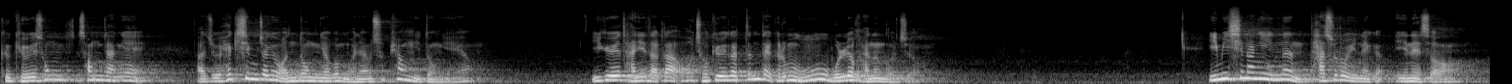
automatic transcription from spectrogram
그 교회 성, 성장의 아주 핵심적인 원동력은 뭐냐면 수평 이동이에요. 이 교회 다니다가, 어, 저 교회가 뜬대. 그러면 우우 몰려가는 거죠. 이미 신앙이 있는 다수로 인해, 인해서,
